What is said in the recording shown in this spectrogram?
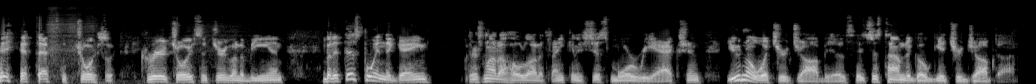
if that's the choice, career choice that you're going to be in. But at this point in the game, there's not a whole lot of thinking. It's just more reaction. You know what your job is. It's just time to go get your job done.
